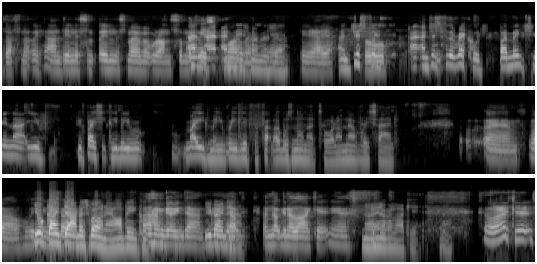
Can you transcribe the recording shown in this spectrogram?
definitely. And in this in this moment, we're on some of And, these. and, and this moment, as yeah. well. Yeah, yeah. And just for and just for the record, by mentioning that, you've you've basically me made me relive the fact that I wasn't on that tour, and I'm now very sad. Um, well, we You're going down as well now. I'm being. I'm going down. You're going I'm not- down. I'm not gonna like it. Yeah, No, you're not gonna like it. No. I like it.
